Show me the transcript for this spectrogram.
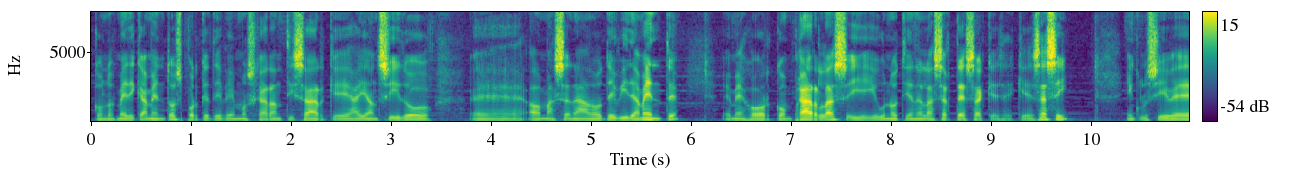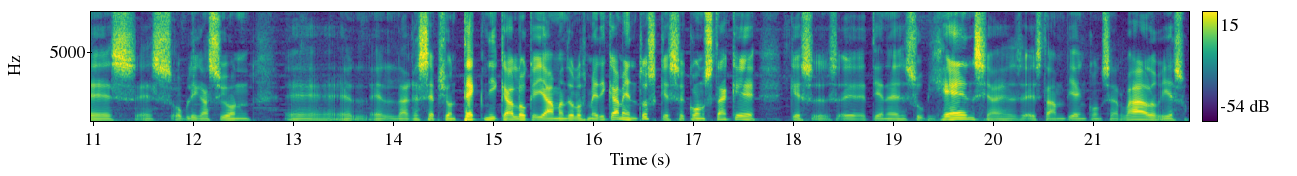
con los medicamentos porque debemos garantizar que hayan sido eh, almacenados debidamente. Es mejor comprarlas y uno tiene la certeza que, que es así. Inclusive es, es obligación eh, la recepción técnica, lo que llaman de los medicamentos, que se consta que, que eh, tiene su vigencia, están bien conservados y eso.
